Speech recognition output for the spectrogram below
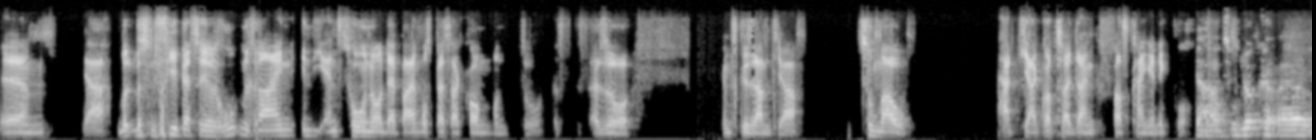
Ähm, ja, müssen viel bessere Routen rein in die Endzone und der Ball muss besser kommen und so. Das ist also insgesamt ja zu mau. Hat ja Gott sei Dank fast kein Genickbruch. Ja, zum Glück äh,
